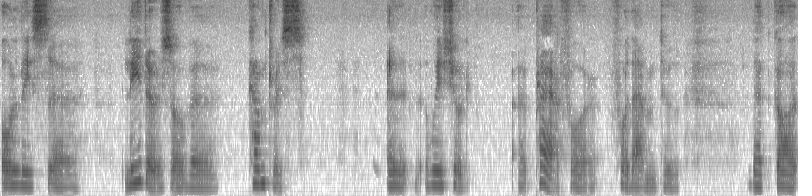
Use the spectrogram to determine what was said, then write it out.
all these uh, leaders of countries we should pray for for them to that God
